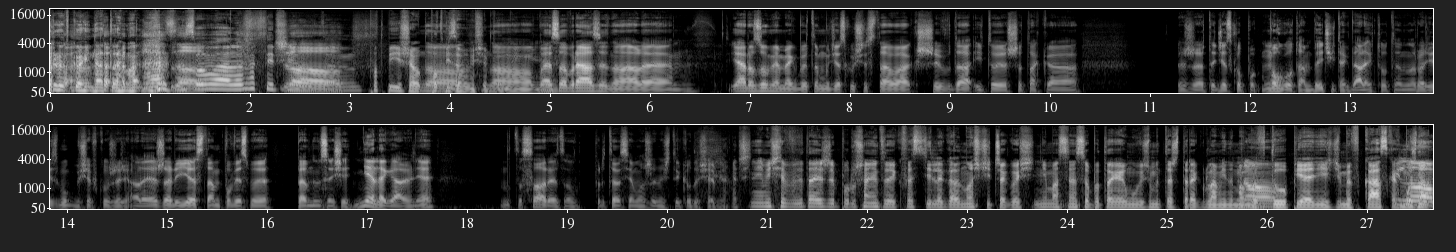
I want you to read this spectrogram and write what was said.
Krótko i na temat. No, No. słowa, ale faktycznie No. no. podpiszał, podpisałbym się no, pod bez obrazy, no ale ja rozumiem, jakby temu dziecku się stała krzywda i to jeszcze taka, że to dziecko mogło tam być i tak dalej, to ten rodzic mógłby się wkurzyć, ale jeżeli jest tam powiedzmy w pewnym sensie nielegalnie, no to sorry, to pretensja może mieć tylko do siebie. Znaczy nie, mi się wydaje, że poruszanie tutaj kwestii legalności czegoś nie ma sensu, bo tak jak mówisz, my też te regulaminy mamy No. w dupie, nie jeździmy w kaskach, można...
